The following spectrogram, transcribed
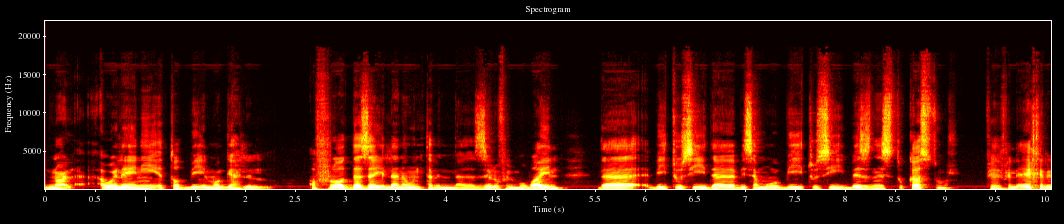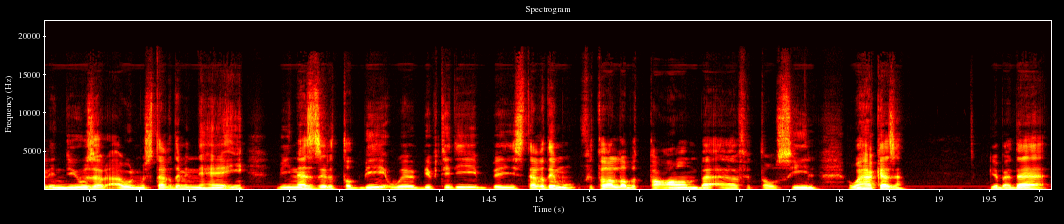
النوع الأولاني التطبيق الموجه للأفراد ده زي اللي أنا وأنت بننزله في الموبايل ده بي تو سي ده بيسموه بي تو سي بزنس تو كاستمر في, في الآخر ال end user أو المستخدم النهائي بينزل التطبيق وبيبتدي بيستخدمه في طلب الطعام بقى في التوصيل وهكذا. يبقى ده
